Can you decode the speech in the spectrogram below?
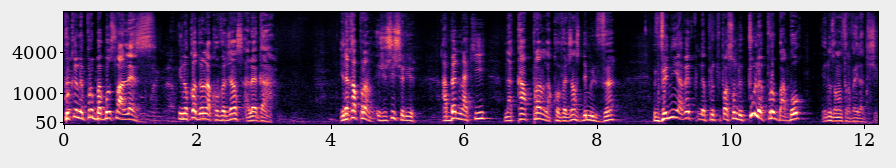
pour que le pro Bagbo soit à l'aise. Il n'a qu'à donner la convergence à leur gars. Il n'a qu'à prendre, et je suis sérieux. Abel Naki n'a qu'à prendre la convergence 2020, venir avec les préoccupations de tous les pro-Babo et nous allons travailler là-dessus.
